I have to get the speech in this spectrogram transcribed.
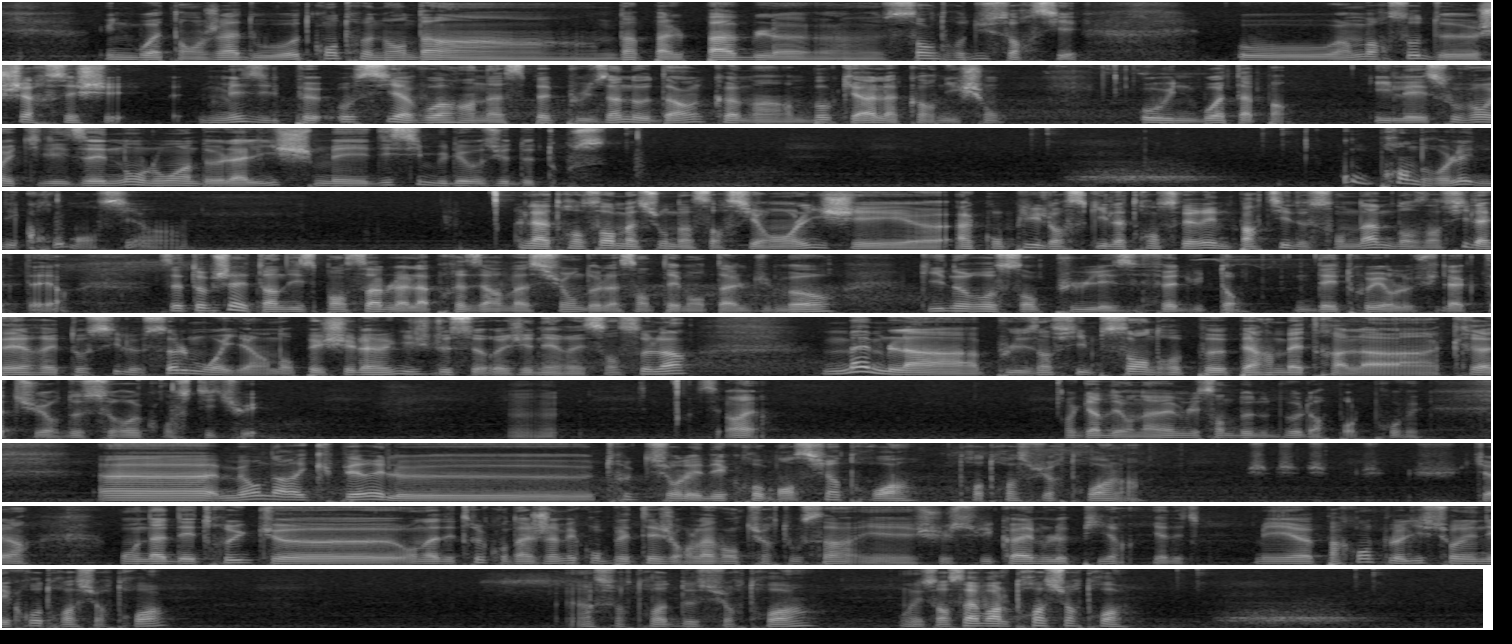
une boîte en jade ou autre contenant d'un d'impalpable euh, cendre du sorcier, ou un morceau de chair séchée. Mais il peut aussi avoir un aspect plus anodin comme un bocal à cornichons ou une boîte à pain. Il est souvent utilisé non loin de la liche mais dissimulé aux yeux de tous. Comprendre les nécromanciens. La transformation d'un sorcier en liche est euh, accomplie lorsqu'il a transféré une partie de son âme dans un phylactère. Cet objet est indispensable à la préservation de la santé mentale du mort, qui ne ressent plus les effets du temps. Détruire le phylactère est aussi le seul moyen d'empêcher la liche de se régénérer. Sans cela, même la plus infime cendre peut permettre à la créature de se reconstituer. Mhm. C'est vrai. Regardez, on a même les centres de notre voleur pour le prouver. Euh, mais on a récupéré le truc sur les nécromanciens 3. 3-3 sur 3 là. Tiens, on a des trucs, euh, on a des trucs qu'on n'a jamais complété, genre l'aventure, tout ça. Et je suis quand même le pire. Mais euh, par contre, le livre sur les nécros 3 sur 3. 1 sur 3, 2 sur 3. On est censé avoir le 3 sur 3.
